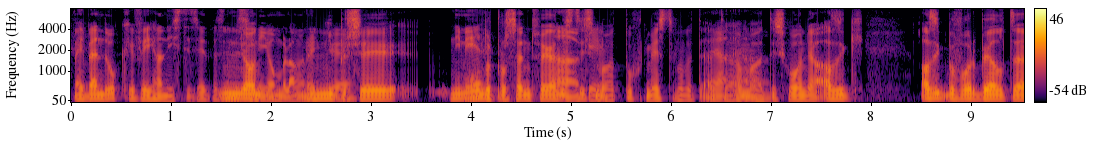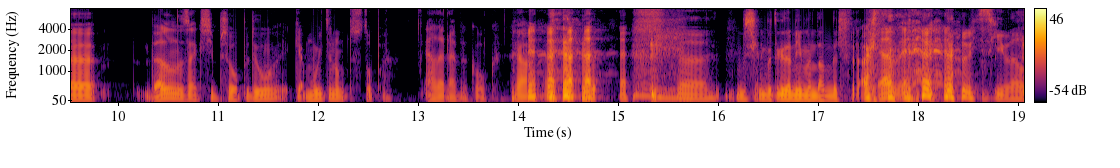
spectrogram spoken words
Maar je bent ook veganistisch, hè? Dat is ja, niet onbelangrijk. Niet per se niet meer? 100% veganistisch, ah, okay. maar toch het meeste van de tijd. Ja, Ja, ja. Maar het is gewoon, ja, als ik, als ik bijvoorbeeld uh, wel een zak chips open doe, ik heb moeite om te stoppen. Ja, dat heb ik ook. Ja. uh. Misschien moet ik dat iemand anders vragen. Ja, misschien wel.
